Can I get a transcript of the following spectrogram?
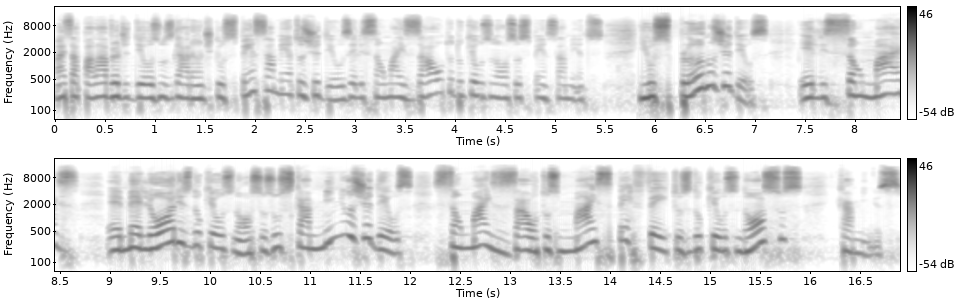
Mas a palavra de Deus nos garante que os pensamentos de Deus, eles são mais altos do que os nossos pensamentos. E os planos de Deus, eles são mais é, melhores do que os nossos. Os caminhos de Deus são mais altos, mais perfeitos do que os nossos caminhos.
